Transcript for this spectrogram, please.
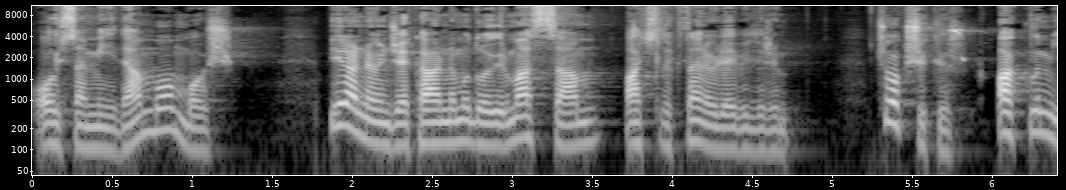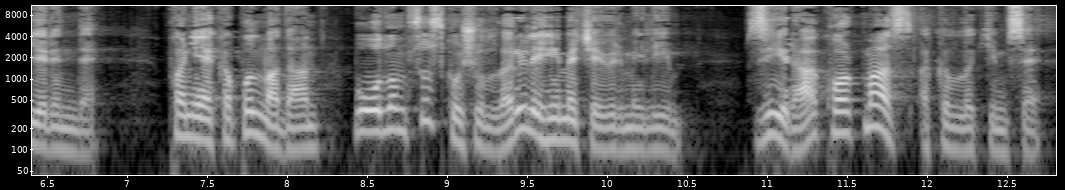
Oysa midem bomboş. Bir an önce karnımı doyurmazsam açlıktan ölebilirim. Çok şükür aklım yerinde. Paniğe kapılmadan bu olumsuz koşulları lehime çevirmeliyim. Zira korkmaz akıllı kimse.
